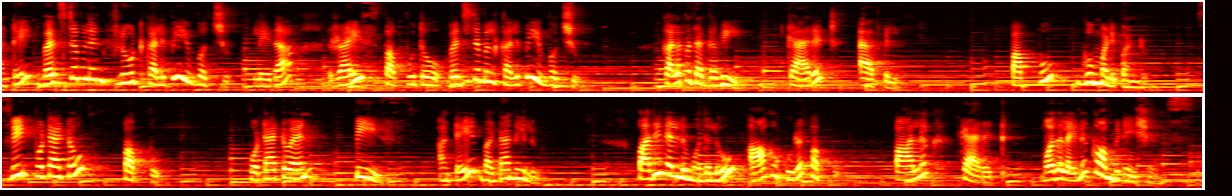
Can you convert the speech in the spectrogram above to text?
అంటే వెజిటబుల్ అండ్ ఫ్రూట్ కలిపి ఇవ్వచ్చు లేదా రైస్ పప్పుతో వెజిటబుల్ కలిపి ఇవ్వచ్చు. కలపదగ్గవి క్యారెట్ యాపిల్. పప్పు గుమ్మడి పండు. స్వీట్ పొటాటో పప్పు. పొటాటో అండ్ పీస్ అంటే బఠానీలు. పది నెలలు మొదలు ఆకుకూర పప్పు. పాలక్ క్యారెట్ మొదలైన కాంబినేషన్స్.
